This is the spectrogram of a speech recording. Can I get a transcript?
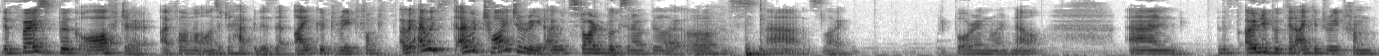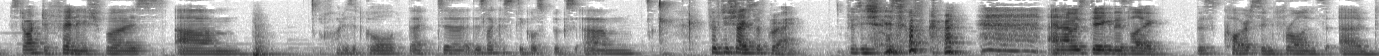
the first book after I found my answer to happiness that I could read from, I, mean, I would, I would try to read. I would start books and I would be like, oh, it's, nah, it's like boring right now. And the only book that I could read from start to finish was, um, what is it called? That, uh, there's like a Stickles books, um, Fifty Shades of Grey. Fifty Shades of Grey. And I was doing this like, this course in France and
